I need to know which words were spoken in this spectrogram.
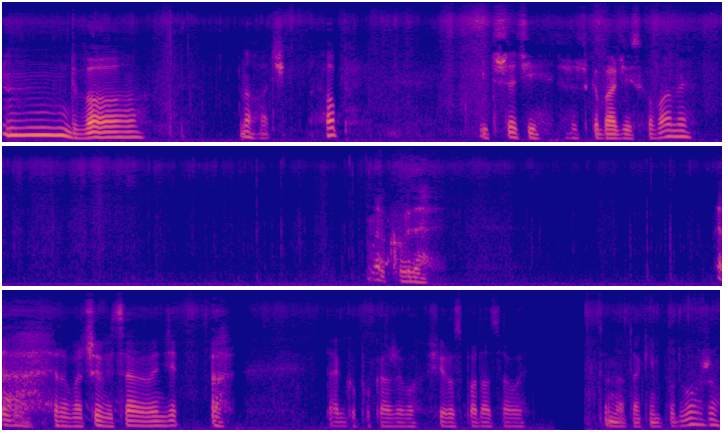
Mm, dwa. No chodź. Hop. I trzeci troszeczkę bardziej schowany. No kurde. Ach, robaczywy cały będzie. Ach, tak go pokażę, bo się rozpada cały. Tu na takim podłożu.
